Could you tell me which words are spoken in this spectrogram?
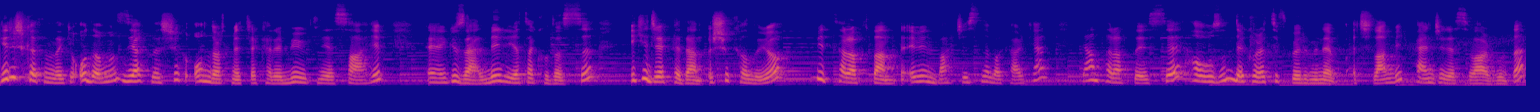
Giriş katındaki odamız yaklaşık 14 metrekare büyüklüğe sahip e, güzel bir yatak odası. İki cepheden ışık alıyor. Bir taraftan evin bahçesine bakarken yan tarafta ise havuzun dekoratif bölümüne açılan bir penceresi var burada.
